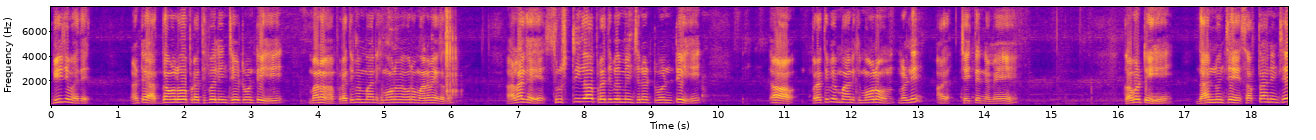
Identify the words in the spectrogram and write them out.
బీజం అదే. అంటే అద్దంలో ప్రతిఫలించేటువంటి మన ప్రతిబింబానికి మూలం ఎవరో మనమే కదా. అలాగే సృష్టిగా ప్రతిబింబించినటువంటి ప్రతిబింబానికి మూలం మళ్ళీ ఆ చైతన్యమే. కాబట్టి దాని నుంచే సత్తా నుంచే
